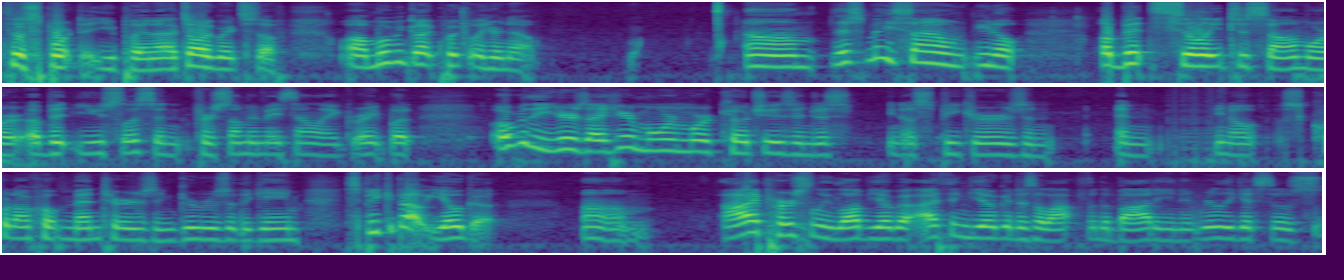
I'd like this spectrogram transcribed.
to the sport that you play. Now, that's all great stuff. Uh, moving quite quickly here now. Um, this may sound, you know, a bit silly to some or a bit useless, and for some it may sound like great. But over the years, I hear more and more coaches and just you know speakers and and you know quote unquote mentors and gurus of the game speak about yoga. Um, I personally love yoga. I think yoga does a lot for the body, and it really gets those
